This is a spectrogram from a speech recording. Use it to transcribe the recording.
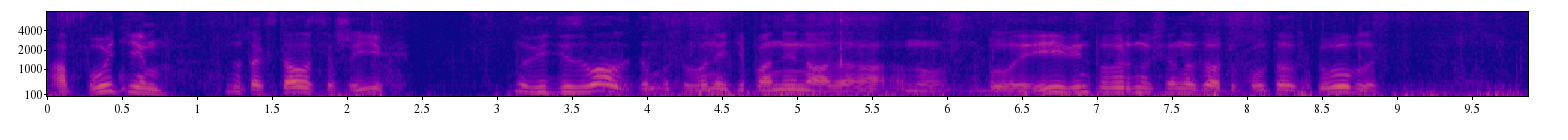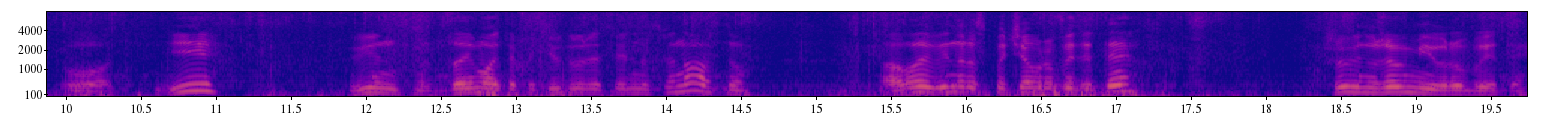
а потім ну, так сталося, що їх ну, відізвали, тому що вони типа, не треба ну, були. І він повернувся назад у Полтавську область. От. І він займатися хотів дуже сильно свинарством, але він розпочав робити те, що він вже вмів робити.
